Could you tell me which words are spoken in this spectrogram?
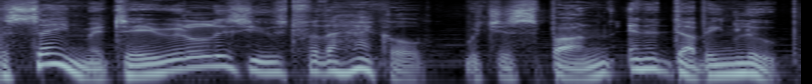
The same material is used for the hackle, which is spun in a dubbing loop.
